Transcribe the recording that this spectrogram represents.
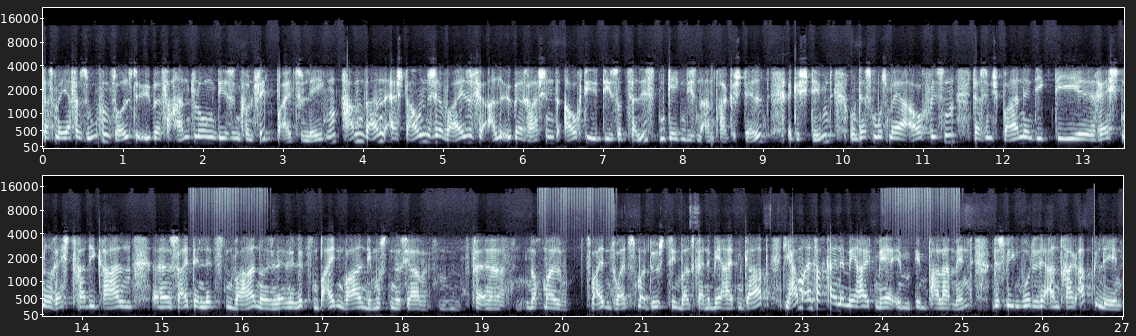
dass man ja versuchen sollte, über Verhandlungen diesen Konflikt beizulegen, haben dann erstaunlicherweise für alle überraschend auch die, die Sozialisten gegen diesen Antrag gestellt, äh, gestimmt. Und das muss man ja auch wissen, dass in Spanien die, die Rechten und Rechtsradikalen äh, seit den letzten Wahlen, oder den letzten beiden Wahlen, die mussten das ja äh, nochmal zweiten, zweites Mal durchziehen, weil es keine Mehrheiten gab. Die haben einfach keine Mehrheit mehr im, im Parlament. Deswegen wurde der Antrag abgelehnt.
